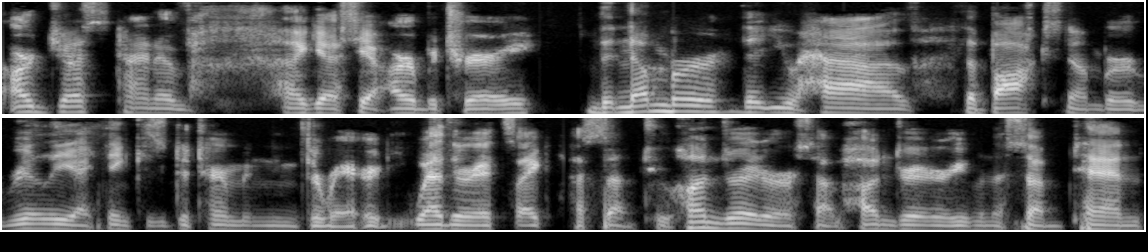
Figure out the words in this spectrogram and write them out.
are just kind of, I guess, yeah, arbitrary. The number that you have, the box number, really, I think, is determining the rarity. Whether it's like a sub 200 or a sub 100 or even a sub 10,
